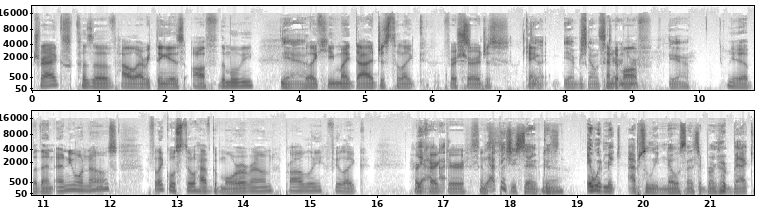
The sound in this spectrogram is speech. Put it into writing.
Drax because of how everything is off the movie. Yeah, like he might die just to like for sure just can't yeah, yeah, be done send him off. Yeah, Yeah, but then anyone else, I feel like we'll still have Gamora around. Probably I feel like her Yeah, I- character since yeah, I think she's safe because yeah. it would make absolutely no sense to bring her back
